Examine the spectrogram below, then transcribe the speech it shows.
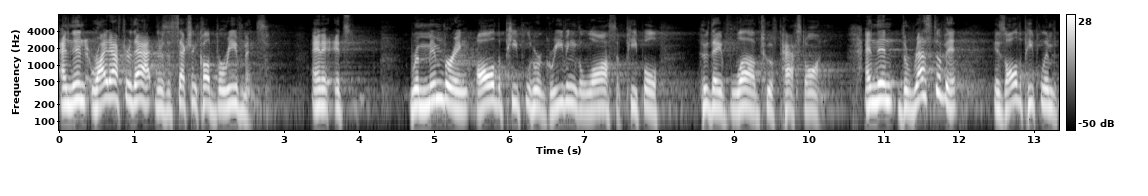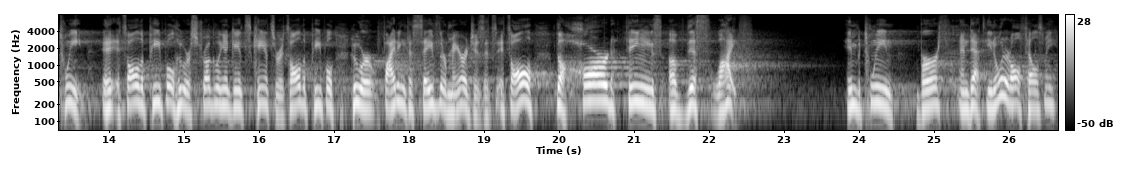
and then right after that, there's a section called bereavements. And it's remembering all the people who are grieving the loss of people who they've loved who have passed on. And then the rest of it is all the people in between. It's all the people who are struggling against cancer. It's all the people who are fighting to save their marriages. It's, it's all the hard things of this life in between birth and death. You know what it all tells me?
